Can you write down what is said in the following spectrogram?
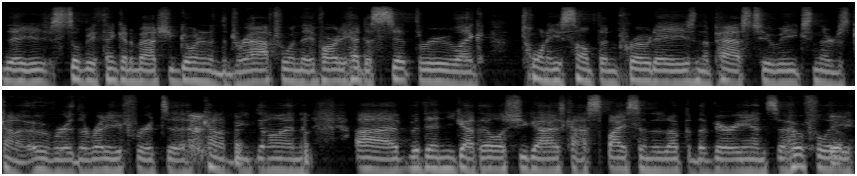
they still be thinking about you going into the draft when they've already had to sit through like 20 something pro days in the past two weeks and they're just kind of over it. They're ready for it to kind of be done. Uh, but then you got the LSU guys kind of spicing it up at the very end. So hopefully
